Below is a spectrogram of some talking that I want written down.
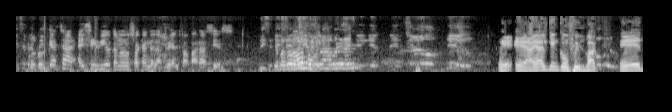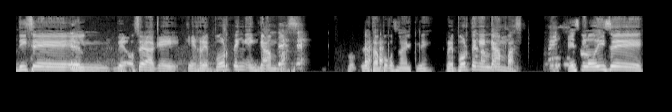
Dice Pero ¿por qué esa- ese idiota no lo sacan de la real paparazzi es? Dice, ¿Qué pasó, no, porque vas a poner ahí en el mercado negro. Eh, eh, hay alguien con feedback. Eh, dice, el, de- o sea, que, que reporten en gambas. Porque ellos tampoco saben escribir. Reporten en gambas. Eso lo dice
